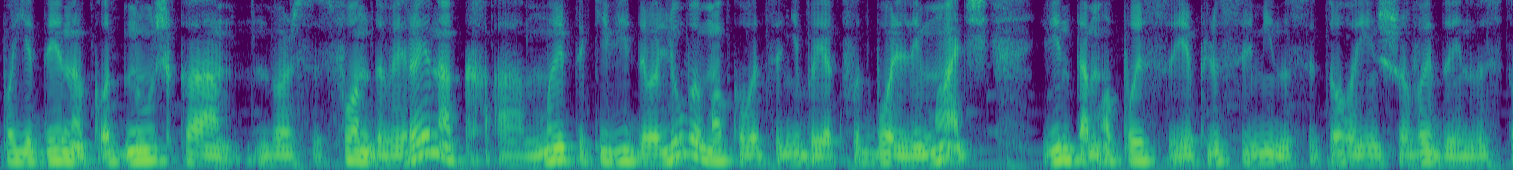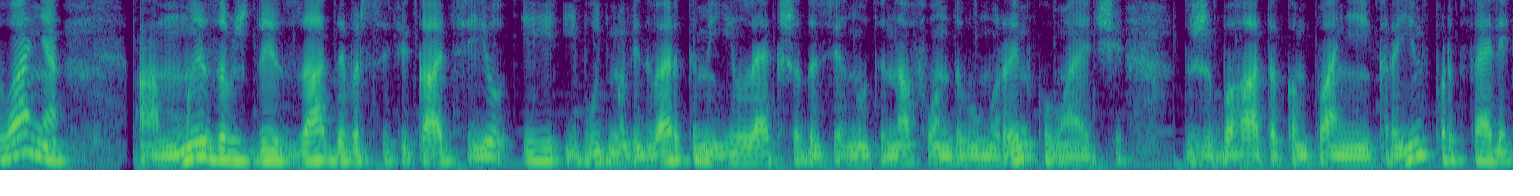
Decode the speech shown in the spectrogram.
поєдинок однушка versus фондовий ринок. А ми такі відео любимо, коли це ніби як футбольний матч. Він там описує плюси-мінуси того іншого виду інвестування. А ми завжди за диверсифікацію, і, і будьмо відвертими, її легше досягнути на фондовому ринку, маючи дуже багато компаній і країн в портфелі,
